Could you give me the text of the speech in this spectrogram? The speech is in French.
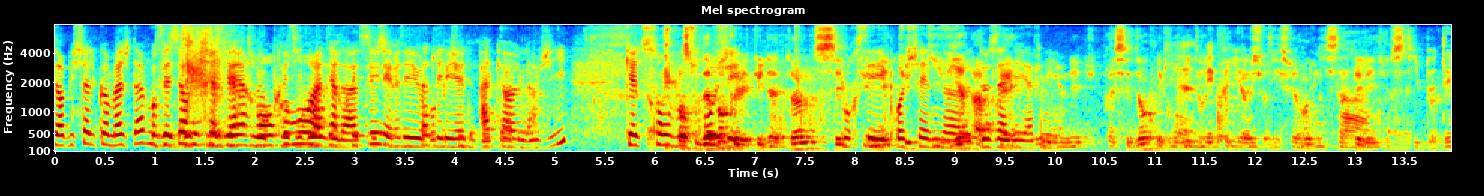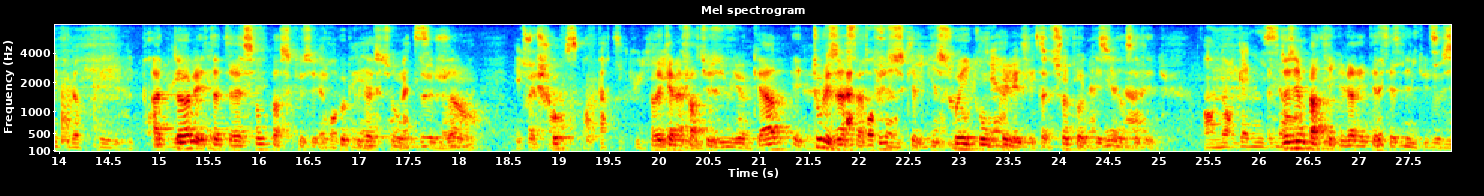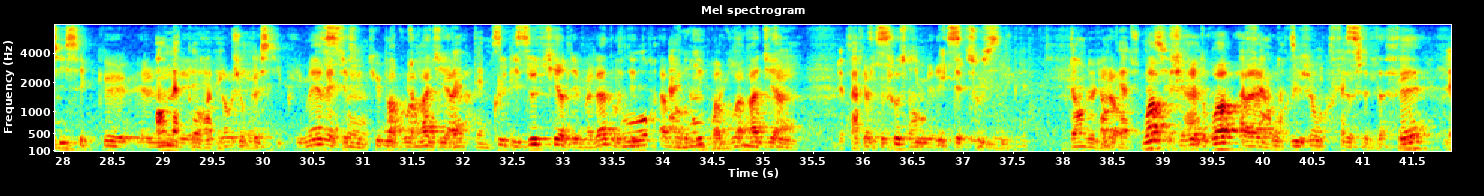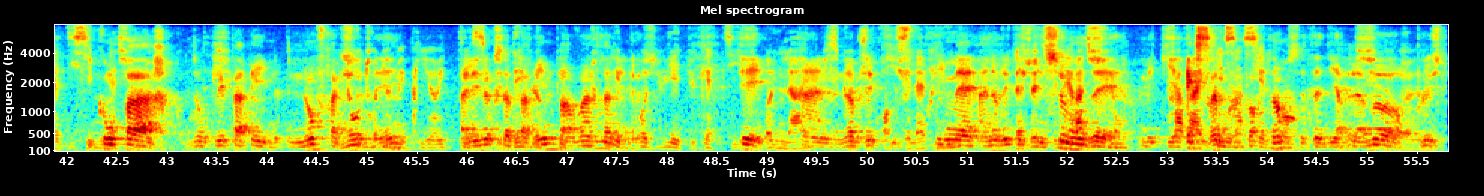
Professeur Michel Comajda, vous Professeur êtes Michel Bertrand, le comment président de la interpréter les Société résultats de européenne l'étude de cardiologie? Quels sont Je vos pense tout d'abord que projets l'étude Atoll, c'est pour une ces étude prochaines, qui euh, vient deux après années à venir? Une étude précédente, mes des populations priorités sont différentes, qui s'appelait l'étude euh, de développer les produits Atoll est intéressante parce que c'est une population de gens et je très chauds, pense en particulier avec un infarctus du myocarde, et euh, tous les infarctus, quels qu'ils soient, y compris les les états de choc, ont été mis dans cette étude. En organisant La deuxième particularité de cette étude aussi, c'est que l'angioplastie primaire est effectuée par voie radiale. Plus des deux tiers des malades ont été abordés par voie radiale. C'est quelque chose qui mérite d'être souligné. dans le Alors, langage moi, national, j'irai droit à la conclusion de cette affaire, la qui compare donc l'héparine non Une autre de fractionnée mes priorités, c'est de développer tous les produits éducatifs et online, un objectif primaire, un objectif secondaire, mais qui est extrêmement important, c'est-à-dire la mort euh, plus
